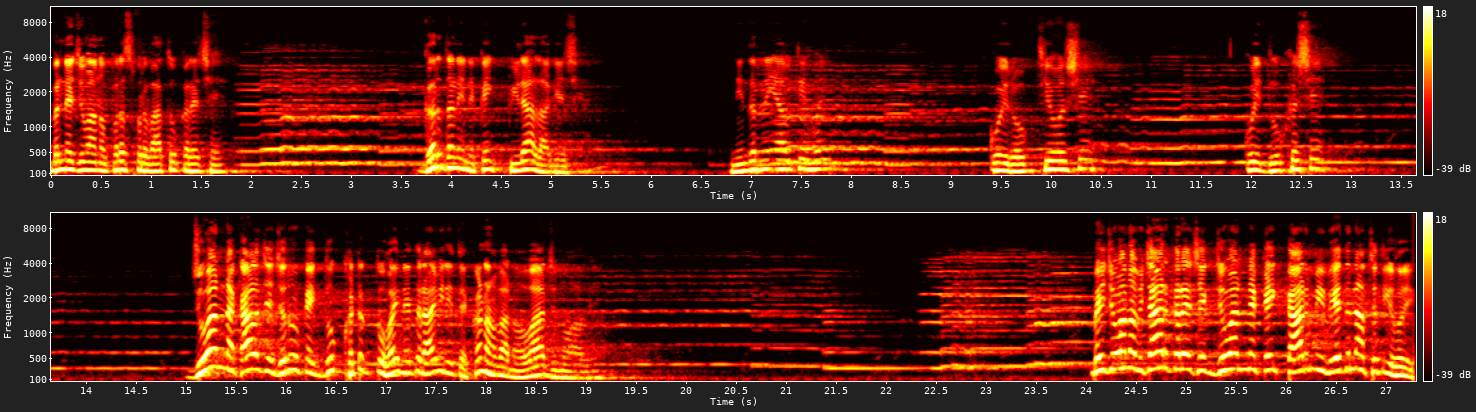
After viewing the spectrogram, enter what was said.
બંને જુવાનો પરસ્પર વાતો કરે છે. ગરદણીને કંઈક પીડા લાગે છે. નીંદર નહીં આવતી હોય? કોઈ રોગ થયો હશે? કોઈ દુઃખ હશે? જુવાનના કાળજે જરૂર કંઈક દુઃખ ખટકતું હોય, નહીતર આવી રીતે કણહવાનો અવાજ ન આવે. બે જોવાનો વિચાર કરે છે કે જુવાનને કંઈક કારમી વેદના થતી હોય.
